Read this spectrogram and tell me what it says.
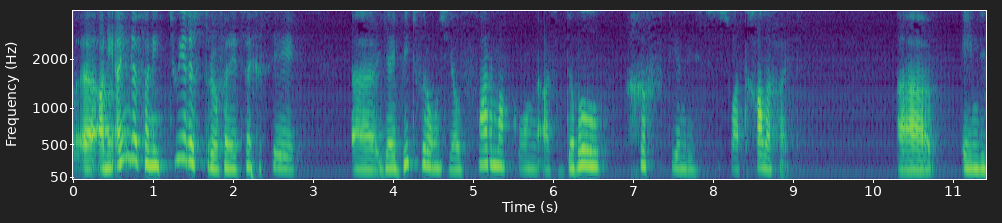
uh, aan die einde van die tweede strofe het sy gesê uh jy bied vir ons jou farmakon as dubbel gif teen die swartgalligheid. Uh en die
